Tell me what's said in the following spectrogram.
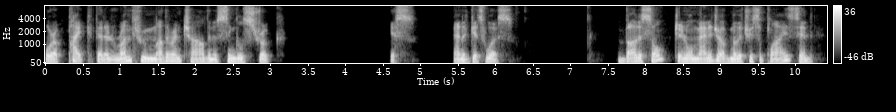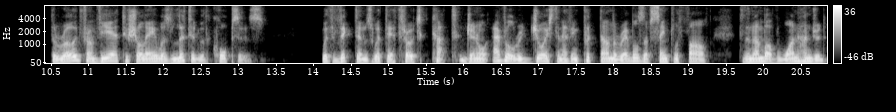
or a pike that had run through mother and child in a single stroke. Yes, and it gets worse. Baudisson, general manager of military supplies, said the road from Vire to Cholet was littered with corpses with victims with their throats cut. General Avril rejoiced in having put down the rebels of Saint Lefal to the number of 100.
